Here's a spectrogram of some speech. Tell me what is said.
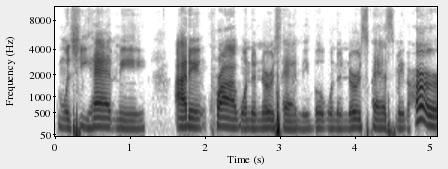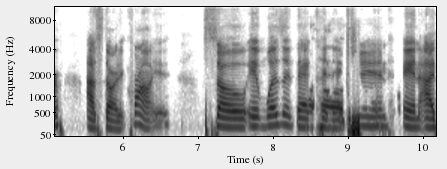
when she had me I didn't cry when the nurse had me but when the nurse passed me to her I started crying so it wasn't that uh-huh. connection and I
